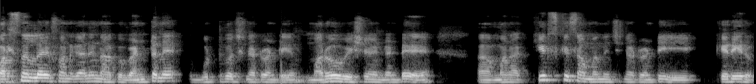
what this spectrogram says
పర్సనల్ లైఫ్ అనగానే నాకు వెంటనే గుర్తుకొచ్చినటువంటి మరో విషయం ఏంటంటే మన కిడ్స్కి సంబంధించినటువంటి కెరీర్.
